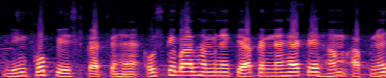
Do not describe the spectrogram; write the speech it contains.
लिंक को पेस्ट करते हैं। उसके बाद हमने क्या करना है कि हम अपने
